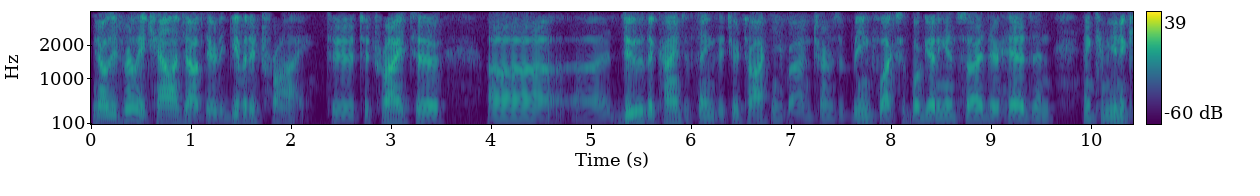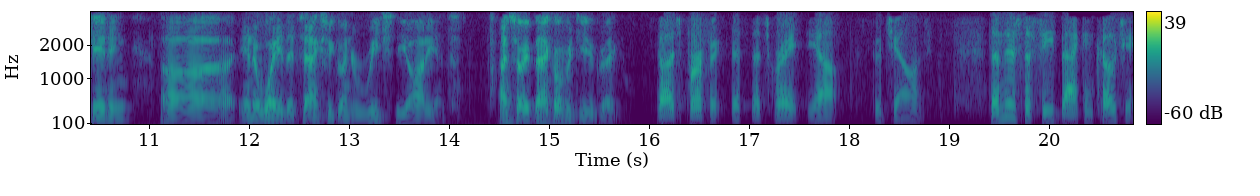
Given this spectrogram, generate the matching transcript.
you know there's really a challenge out there to give it a try, to to try to uh, uh, do the kinds of things that you're talking about in terms of being flexible, getting inside their heads, and and communicating uh, in a way that's actually going to reach the audience. I'm sorry. Back over to you, Greg. No, that's perfect. That's that's great. Yeah, good challenge. Then there's the feedback and coaching.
